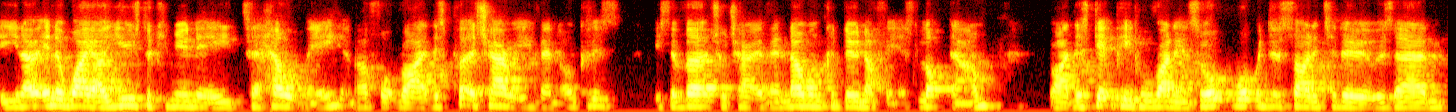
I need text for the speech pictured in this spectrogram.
you know, in a way, I used the community to help me. And I thought, right, let's put a charity event on because it's, it's a virtual charity event. No one could do nothing. It's lockdown. Right, let's get people running. So what we decided to do, it was um,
